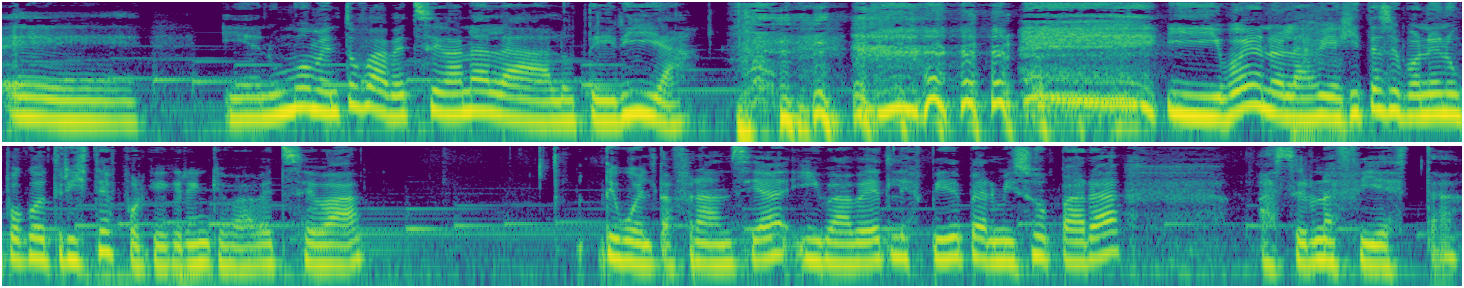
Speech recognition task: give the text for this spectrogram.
eh, y en un momento Babette se gana la lotería. y bueno, las viejitas se ponen un poco tristes porque creen que Babette se va de vuelta a Francia y Babette les pide permiso para hacer una fiesta.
